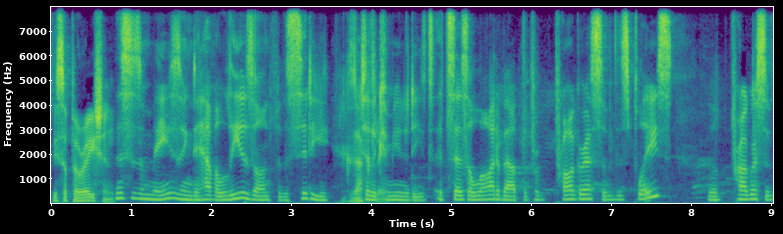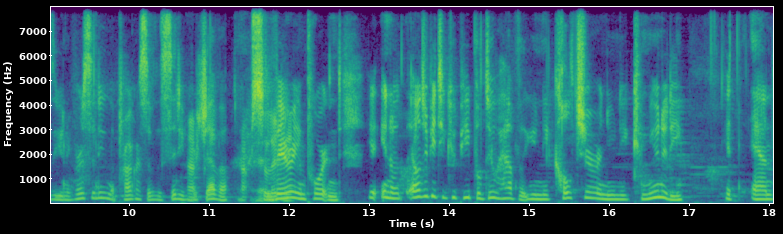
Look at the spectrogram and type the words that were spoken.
this operation. This is amazing to have a liaison for the city to the communities. It says a lot about the pro- progress of this place, the progress of the university, and the progress of the city of Beersheba. absolutely. Very important. Y- You know, LGBTQ people do have a unique culture and unique community. It, and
